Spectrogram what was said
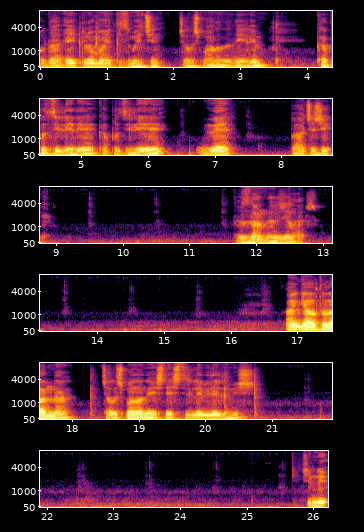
O da elektromanyetizma için çalışma alanı diyelim. Kapı zilleri, kapı zili ve parçacık hızlandırıcılar. Hangi alt alanla çalışma alanı eşleştirilebilir demiş. Şimdi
